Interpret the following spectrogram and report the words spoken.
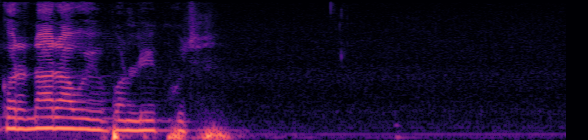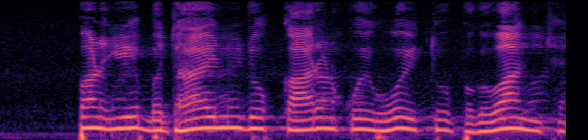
કરનારાઓએ પણ લખ્યું છે. પણ એ બધાયનું જો કારણ કોઈ હોય તો ભગવાન છે.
